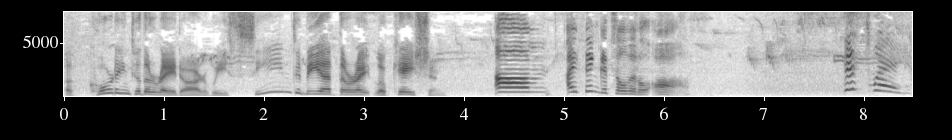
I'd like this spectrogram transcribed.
According to the radar, we seem to be at the right location. Um, I think it's a little off. This way!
